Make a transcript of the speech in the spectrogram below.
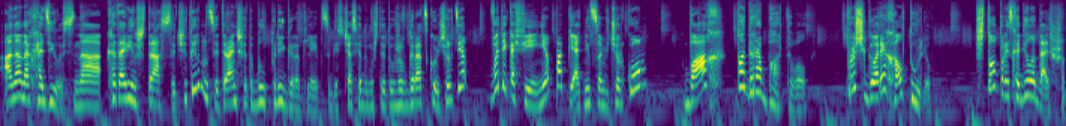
она находилась на Катаринштрассе 14. Раньше это был пригород Лейпцига. Сейчас я думаю, что это уже в городской черте. В этой кофейне по пятницам вечерком Бах подрабатывал. Проще говоря, халтурил. Что происходило дальше?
